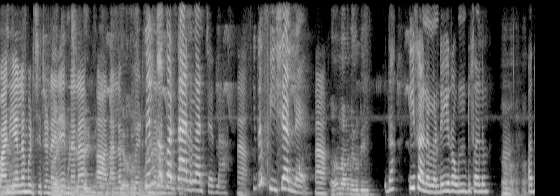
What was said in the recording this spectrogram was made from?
പനിയെല്ലാം പിടിച്ചിട്ടുണ്ടായി ഇന്നലെ. ആ നല്ല ആ. ഈ സാധനം കണ്ട? ഈ റൗണ്ട് സാധനം. അത്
